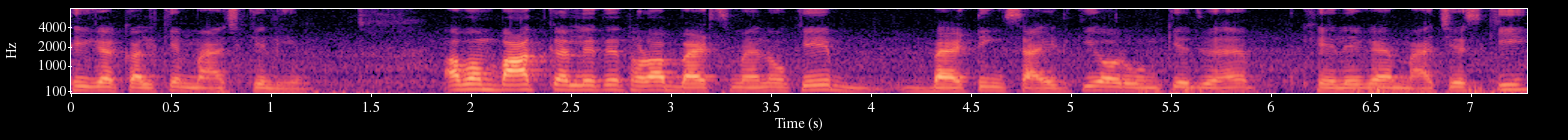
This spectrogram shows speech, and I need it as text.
ठीक है, कल के मैच के लिए। अब हम बात कर लेते हैं थोड़ा बैट्समैनों की बैटिंग साइड की और उनके जो है खेले गए मैचेस की।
